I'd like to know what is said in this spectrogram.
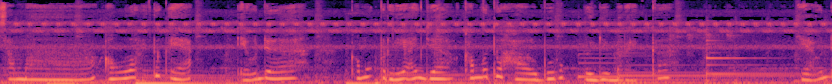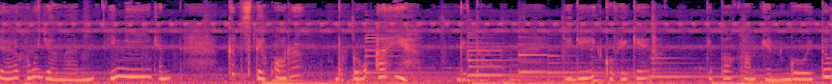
Sama Allah tuh kayak ya udah kamu pergi aja. Kamu tuh hal buruk bagi mereka. Ya udah kamu jangan ini kan. Kan setiap orang berdoa ya gitu. Jadi aku pikir people come and go itu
